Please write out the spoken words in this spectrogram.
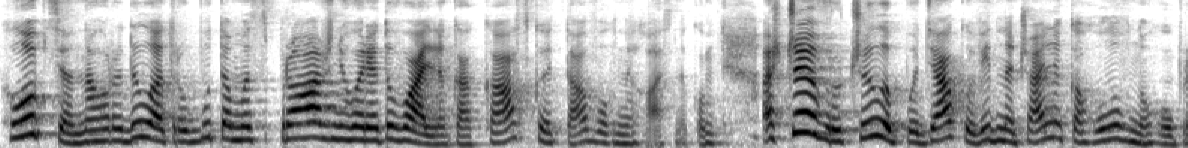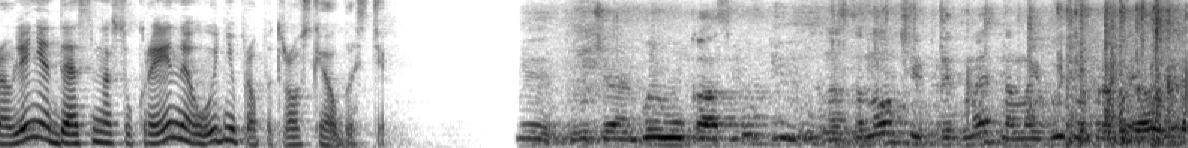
Хлопця нагородили атрибутами справжнього рятувальника, каскою та вогнегасником. А ще вручили подяку від начальника головного управління ДСНС України у Дніпропетровській області. Ми вручаємо бойову каску. Настановчий предмет на майбутню професію.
